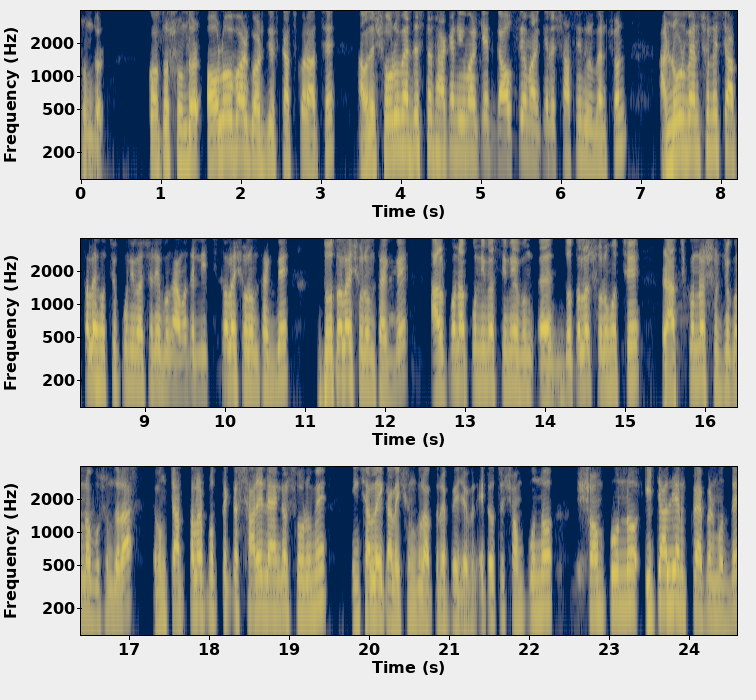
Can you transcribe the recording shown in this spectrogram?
সুন্দর কত সুন্দর অল ওভার গর্জিয়াস কাজ করা আছে। আমাদের শোরুম অ্যাড্রেসটা ঢাকা নিউ মার্কেট গাউসিয়া মার্কেটের সাথে নূর ম্যানশন আর নূর ম্যানশনের চারতলায় হচ্ছে পূর্ণিমা শাড়ি এবং আমাদের নিচতলায় শোরুম থাকবে দোতলায় শোরুম থাকবে আলপনা পূর্ণিমা সিমে এবং আহ, দোতলার শোরুম হচ্ছে রাজকন্যা সূর্যকন্যা বসুন্ধরা। এবং চারতলার প্রত্যেকটা শাড়ি লেহেঙ্গার শোরুমে ইনশাল্লাহ এই কালেকশনগুলো আপনারা পেয়ে যাবেন। এটা হচ্ছে সম্পূর্ণ সম্পূর্ণ ইটালিয়ান ক্র্যাপের মধ্যে।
